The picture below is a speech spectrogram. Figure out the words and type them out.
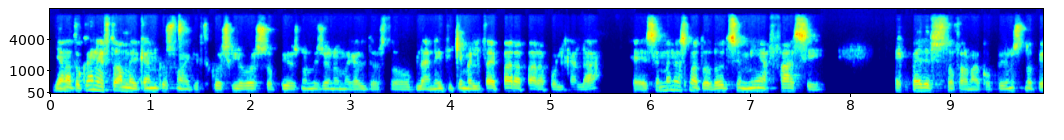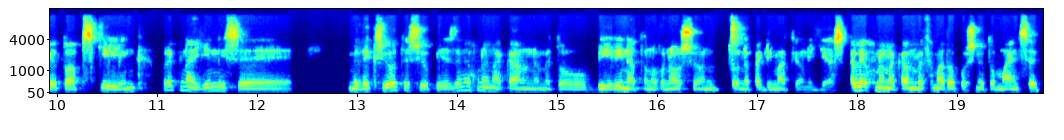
Για να το κάνει αυτό ο Αμερικανικός Φαρμακευτικός Σύλλογος, ο οποίος νομίζω είναι ο μεγαλύτερος στον πλανήτη και μελετάει πάρα, πάρα πολύ καλά, ε, σε μένα σηματοδότησε μια φάση εκπαίδευσης των φαρμακοποιών, στην οποία το upskilling πρέπει να γίνει σε, με δεξιότητες οι οποίες δεν έχουν να κάνουν με το πυρήνα των γνώσεων των επαγγελματιών υγείας, αλλά έχουν να κάνουν με θέματα όπως είναι το mindset,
